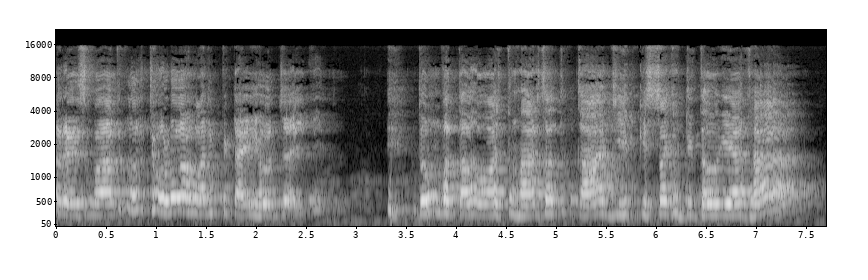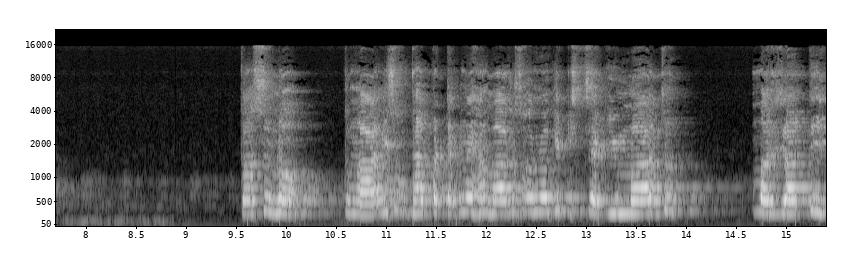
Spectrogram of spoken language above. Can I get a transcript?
अरे इस बात को छोड़ो, हमारी पिटाई हो जाएगी। तुम बताओ, आज तुम्हारे साथ का जीव किस्सा घटित हो गया था? तो सुनो, तुम्हारी सुधा पटक में हमारे सोनों के किस्से की माँ चुप मर जाती।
